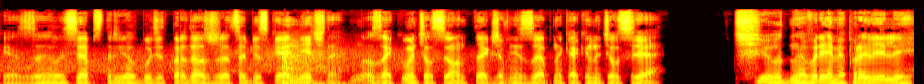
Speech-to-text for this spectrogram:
Казалось, обстрел будет продолжаться бесконечно, но закончился он так же внезапно, как и начался. «Чудно время провели»,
